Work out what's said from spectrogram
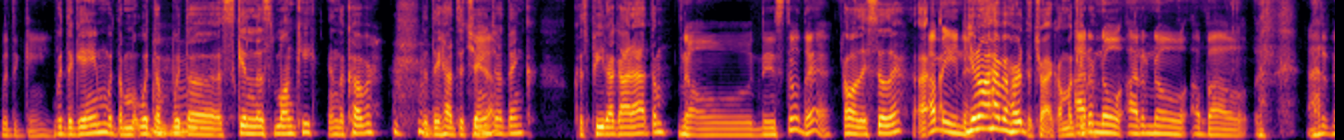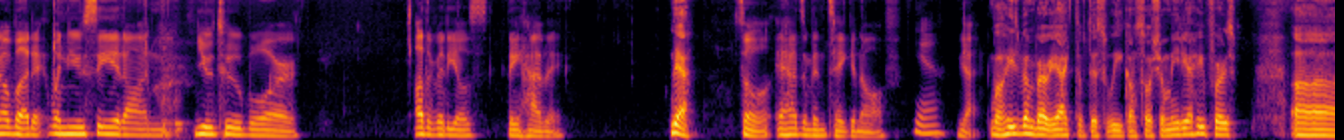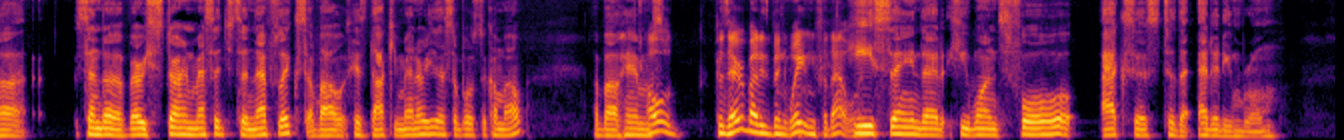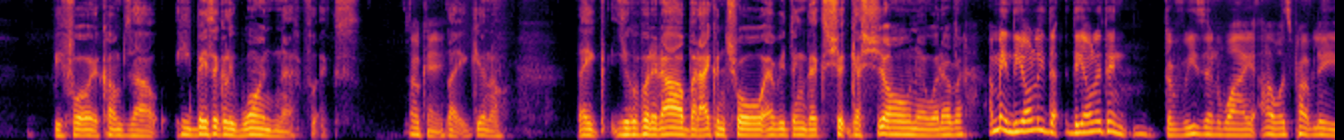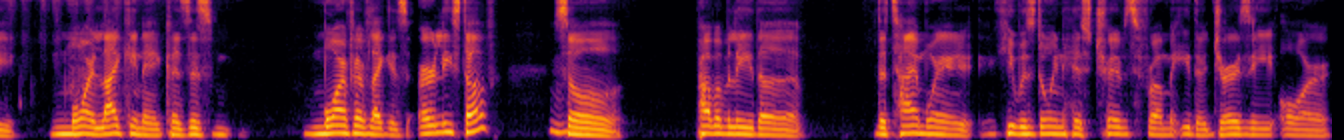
with the game. with the game with the with the with the skinless monkey in the cover that they had to change. Yeah. I think because Peter got at them. No, they're still there. Oh, they're still there. I mean- you know, I haven't heard the track. I'm I don't know. I don't know about. I don't know about it. When you see it on YouTube or other videos, they have it. Yeah. So it hasn't been taken off. Yeah. Yeah. Well, he's been very active this week on social media. He first uh, sent a very stern message to Netflix about his documentary that's supposed to come out about him. Oh, because everybody's been waiting for that one. He's saying that he wants full access to the editing room before it comes out. He basically warned Netflix, okay. like you know, like you can put it out, but I control everything that should gets shown or whatever. I mean, the only the, the only thing, the reason why I was probably more liking it because it's more of like it's early stuff. So probably the the time where he was doing his trips from either Jersey or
